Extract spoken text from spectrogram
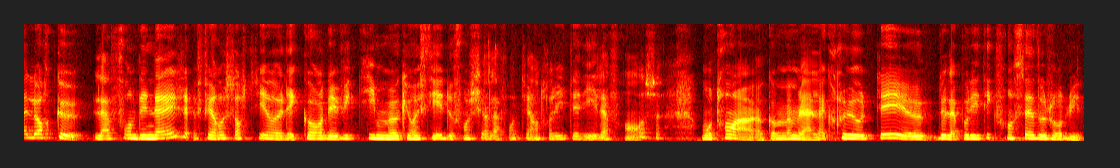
Alors que la fonte des neiges fait ressortir euh, les corps des victimes qui ont essayé de franchir la frontière entre l'Italie et la France, montrant quand même la cruauté de la politique française aujourd'hui.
